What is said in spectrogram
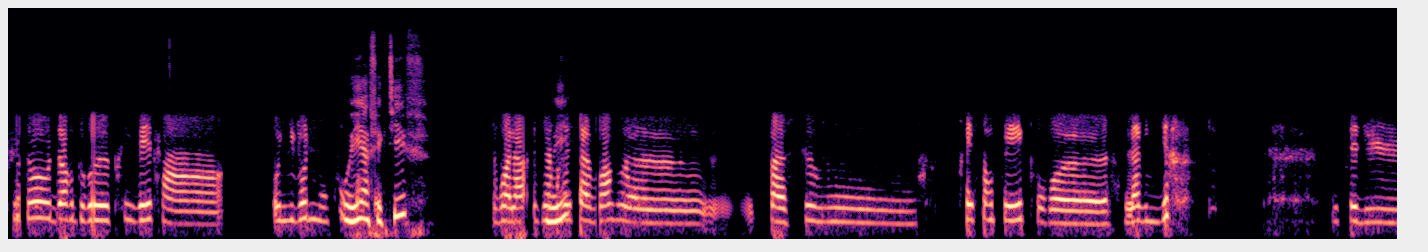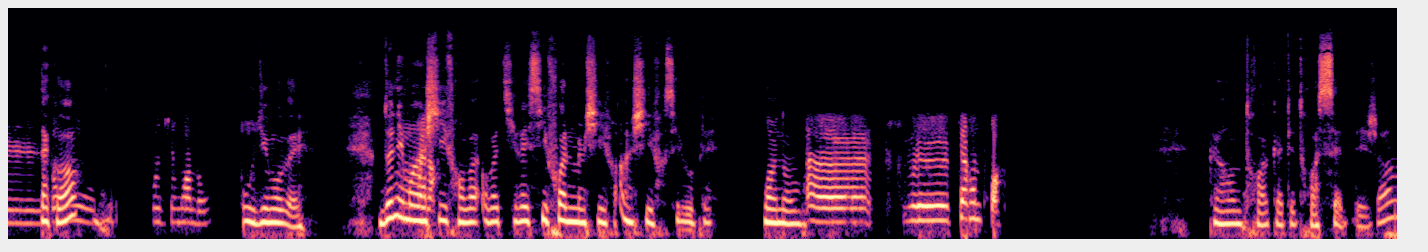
plutôt d'ordre privé, enfin au niveau de mon couple. Oui, affectif Voilà, j'aimerais Oui. savoir euh, ce que vous pressentez pour euh, l'avenir. C'est du D'accord. bon ou, ou du moins bon. ou du mauvais. Donnez-moi un chiffre, on va, on va tirer six fois le même chiffre. Un chiffre, s'il vous plaît. Ou un nombre. Euh, le 43. 43, 4 et 3, 7 déjà.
